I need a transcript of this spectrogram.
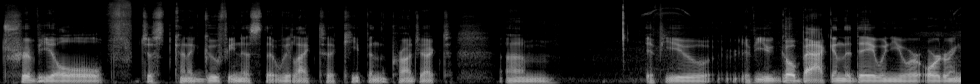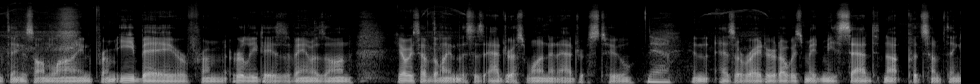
trivial, just kind of goofiness that we like to keep in the project. Um, if you if you go back in the day when you were ordering things online from eBay or from early days of Amazon, you always have the line this is address one and address two. Yeah. And as a writer, it always made me sad to not put something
